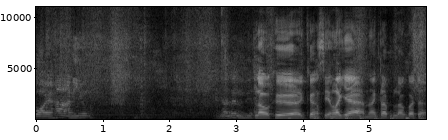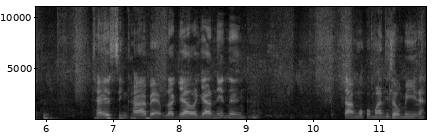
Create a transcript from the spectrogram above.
บอยห้านิ้วอย่าเล่นนี่เราคือเครื่องเสียงลักย่านะครับ เราก็จะใช้สินค้าแบบลักย่าลักย่านิดนึง ตามงบประมาณที่เรามีนะ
